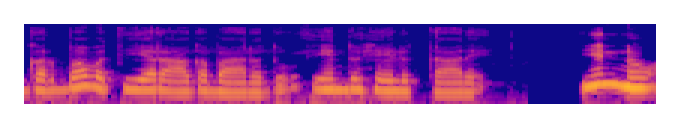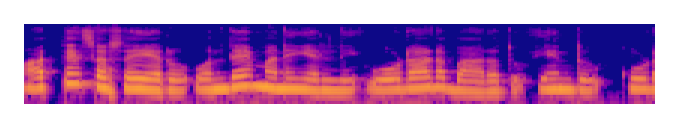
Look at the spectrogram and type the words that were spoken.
ಗರ್ಭವತಿಯರಾಗಬಾರದು ಎಂದು ಹೇಳುತ್ತಾರೆ. ಇನ್ನು ಅತ್ತೆ ಸೊಸೆಯರು ಒಂದೇ ಮನೆಯಲ್ಲಿ ಓಡಾಡಬಾರದು ಎಂದು ಕೂಡ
